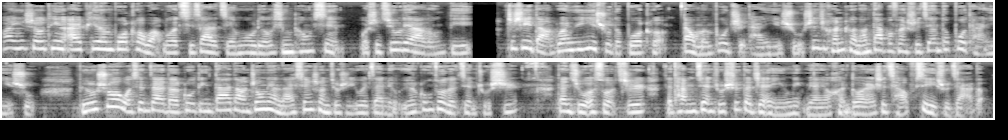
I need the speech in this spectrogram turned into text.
欢迎收听 IPN 播客网络旗下的节目《流行通信》，我是 Julia 龙迪。这是一档关于艺术的播客，但我们不只谈艺术，甚至很可能大部分时间都不谈艺术。比如说，我现在的固定搭档钟念来先生就是一位在纽约工作的建筑师，但据我所知，在他们建筑师的阵营里面，有很多人是瞧不起艺术家的。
